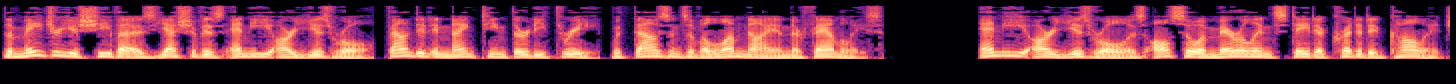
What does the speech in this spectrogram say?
The major yeshiva is Yeshivas Ner Yisroel, founded in 1933, with thousands of alumni and their families. NER Yisroel is also a Maryland state-accredited college,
